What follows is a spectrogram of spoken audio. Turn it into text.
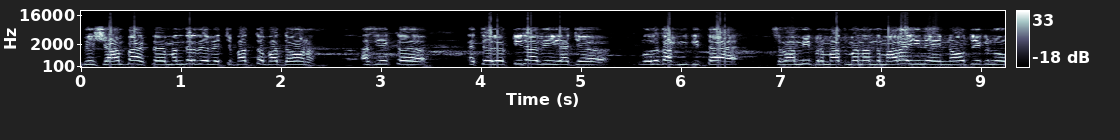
ਵੀ ਸ਼ਾਮ ਭਗਤ ਮੰਦਿਰ ਦੇ ਵਿੱਚ ਵੱਧ ਤੋਂ ਵੱਧ ਆਉਣ। ਅਸੀਂ ਇੱਕ ਇੱਥੇ ਰੋਟੀ ਦਾ ਵੀ ਅੱਜ ਉਦਘਾਟਨ ਕੀਤਾ ਹੈ। ਸਵਾਮੀ ਪ੍ਰਮਾਤਮਾਨੰਦ ਮਹਾਰਾਜ ਜੀ ਨੇ 9 ਤਰੀਕ ਨੂੰ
